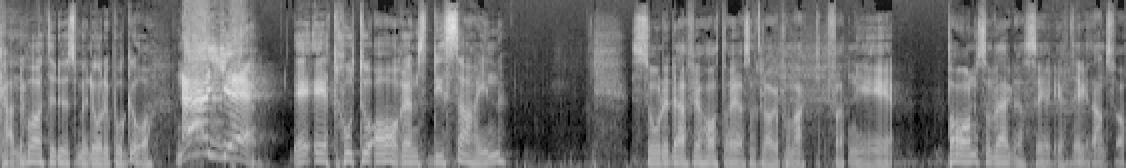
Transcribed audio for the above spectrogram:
Kan det vara att det är du som är dålig på att gå? Nej! Det är trottoarens design. Så det är därför jag hatar er som klagar på Mac. För att ni är barn som vägrar se ert eget ansvar.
